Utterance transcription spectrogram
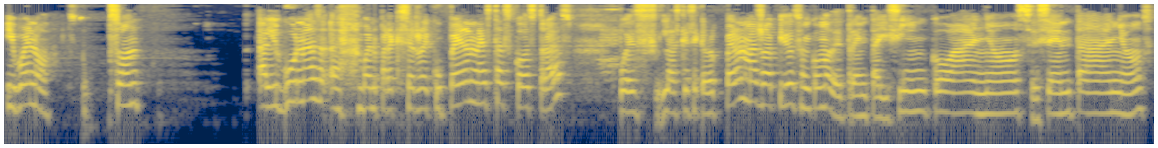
Y bueno, son algunas, eh, bueno, para que se recuperen estas costras, pues las que se recuperan más rápido son como de 35 años, 60 años,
